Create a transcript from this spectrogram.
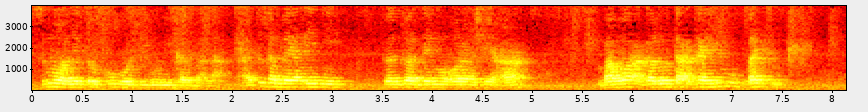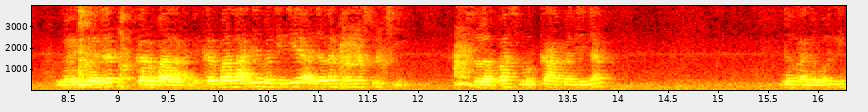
semuanya terkubur di bumi Karbala. Ha, itu sampai hari ini tuan-tuan tengok orang Syiah bawa kalau tak kayu batu daripada Karbala ni. Karbala ni bagi dia adalah tanah suci. Selepas Mekah Madinah dengan apa lagi?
